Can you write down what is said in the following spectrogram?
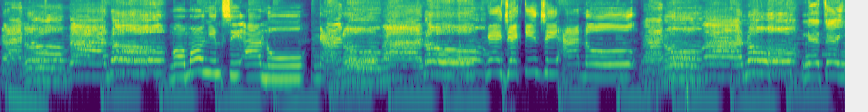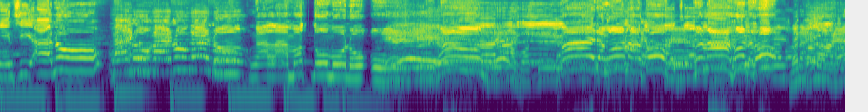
Nganu, nganu, Ngomongin si Anu. nganu, nganu, ngejekin si Anu, nganu, nganu, ngecengin si Anu. nganu, nganu, nganu, ngalamot numunu. Naon? Bae dangon atuh. Ngeunahon atuh. Mana eta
